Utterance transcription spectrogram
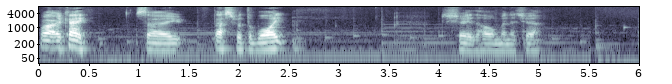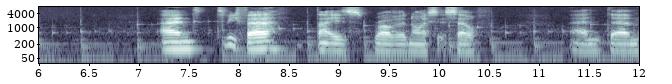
Right, okay. So that's with the white. To show you the whole miniature. And to be fair, that is rather nice itself. And um,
